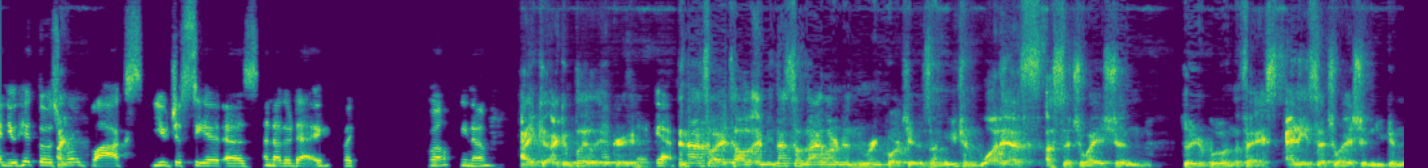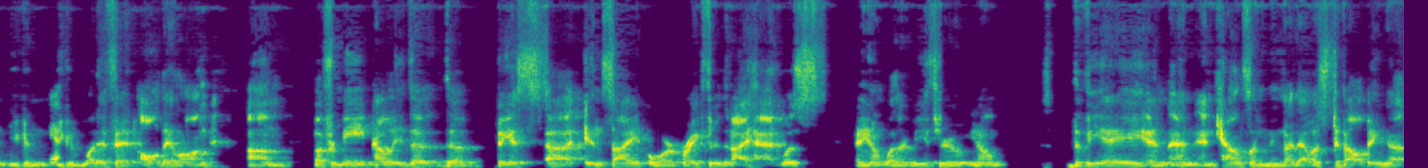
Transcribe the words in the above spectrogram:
and you hit those I, roadblocks, you just see it as another day. Like, well, you know. I, I completely agree. Yeah. And that's why I tell, I mean, that's something I learned in the Marine Corps too, is like you can what if a situation till you're blue in the face. Any situation you can, you can, yeah. you can what if it all day long. Um, but for me, probably the the biggest uh, insight or breakthrough that I had was, you know, whether it be through you know the VA and and, and counseling and things like that, was developing a,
